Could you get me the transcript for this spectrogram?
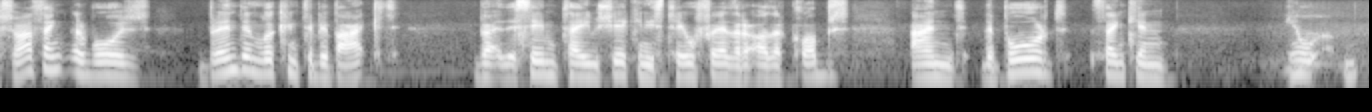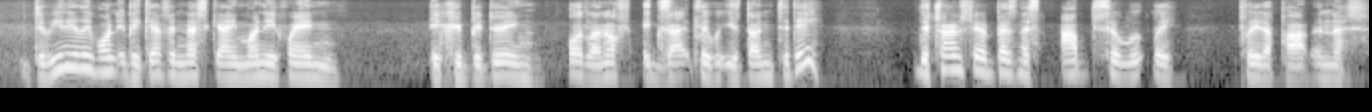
So I think there was Brendan looking to be backed, but at the same time shaking his tail feather at other clubs, and the board thinking, you know, do we really want to be giving this guy money when he could be doing, oddly enough, exactly what he's done today? The transfer business absolutely played a part in this.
